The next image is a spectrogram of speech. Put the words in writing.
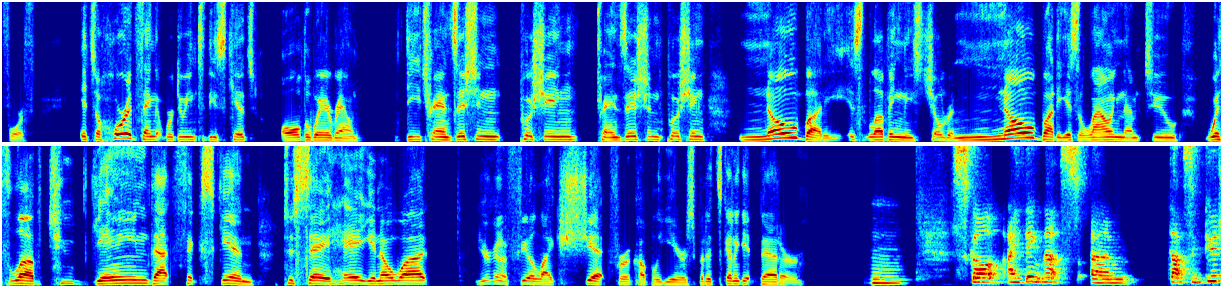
forth it's a horrid thing that we're doing to these kids all the way around. Detransition pushing, transition pushing. Nobody is loving these children. Nobody is allowing them to, with love, to gain that thick skin to say, hey, you know what? You're going to feel like shit for a couple of years, but it's going to get better. Mm. Scott, I think that's um, that's a good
